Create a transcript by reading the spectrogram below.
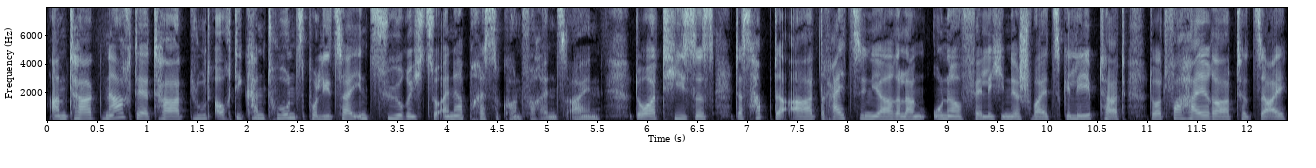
Am Tag nach der Tat lud auch die Kantonspolizei in Zürich zu einer Pressekonferenz ein. Dort hieß es, dass Habde A. 13 Jahre lang unauffällig in der Schweiz gelebt hat, dort verheiratet sei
